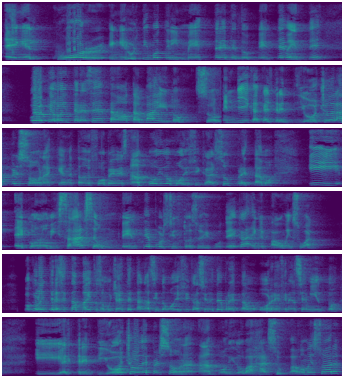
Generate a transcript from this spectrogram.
en el quarter, en el último trimestre de 2020, porque los intereses han estado tan bajitos, son indica que el 38 de las personas que han estado en forbearance han podido modificar sus préstamos y economizarse un 20% de sus hipotecas en el pago mensual. Porque los intereses están bajitos, mucha gente están haciendo modificaciones de préstamo o refinanciamiento y el 38 de personas han podido bajar su pago mensual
